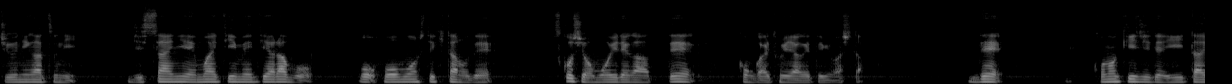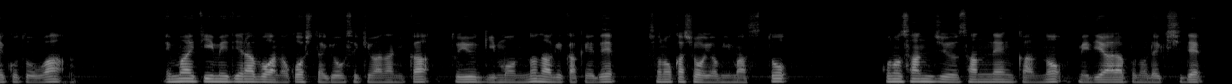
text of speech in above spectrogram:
12月に実際に MIT メディアラボを訪問してきたので少し思い入れがあって今回取り上げてみました。でこの記事で言いたいことは MIT メディアラボが残した業績は何かという疑問の投げかけでその箇所を読みますとこの33年間のメディアラボの歴史で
